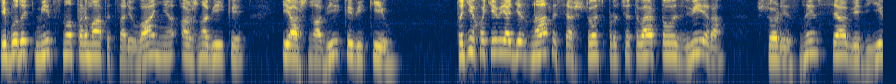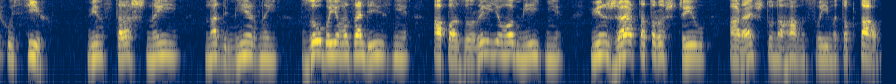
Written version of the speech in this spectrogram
і будуть міцно тримати царювання аж на віки, і аж на віки віків. Тоді хотів я дізнатися щось про четвертого звіра, що різнився від їх усіх. Він страшний, надмірний, зуби його залізні, а пазури його мідні. Він жерта трощив, а решту ногами своїми топтав.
